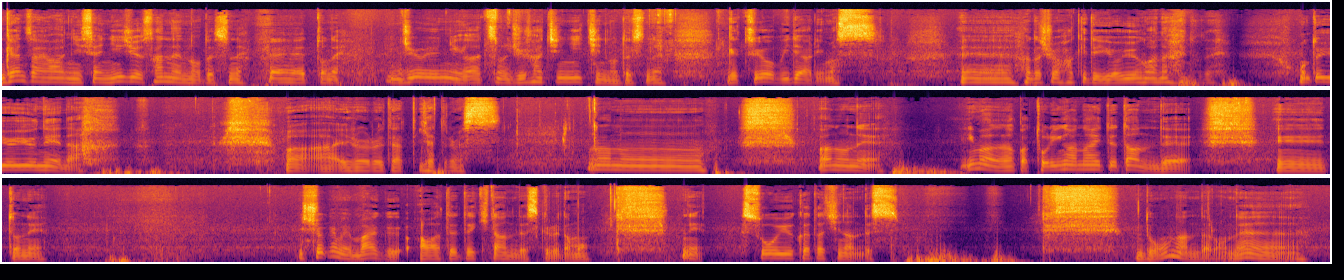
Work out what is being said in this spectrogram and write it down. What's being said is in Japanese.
現在は2023年のですね、えー、っとね、12月の18日のですね、月曜日であります。えー、私ははっきり余裕がないので、本当余裕ねえな。まあ、いろいろやっております。あのー、あのね、今なんか鳥が鳴いてたんで、えー、っとね、一生懸命マイク慌ててきたんですけれども、ね、そういう形なんです。どうなんだろうね。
